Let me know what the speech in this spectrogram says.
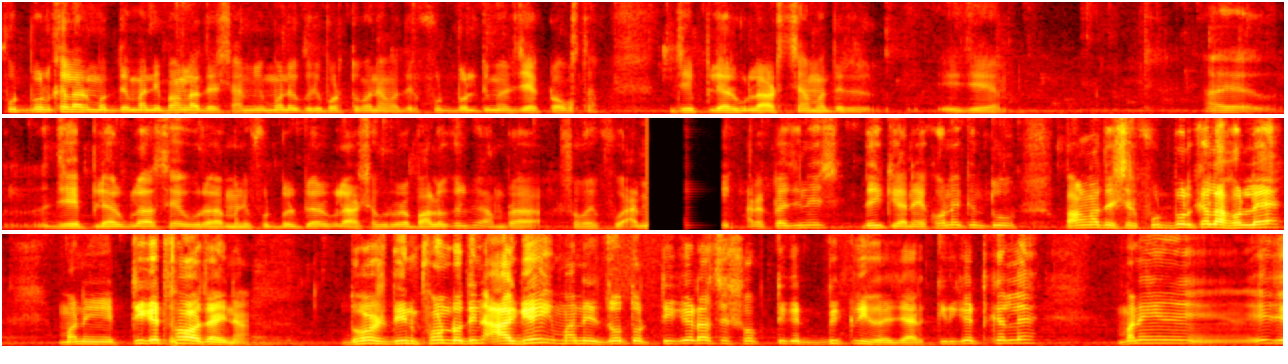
ফুটবল খেলার মধ্যে মানে বাংলাদেশ, আমি মনে করি বর্তমানে আমাদের ফুটবল টিমের যে একটা অবস্থা, যে প্লেয়ারগুলো আসছে আমাদের এই যে যে প্লেয়ারগুলো আছে, ওরা মানে ফুটবল প্লেয়ারগুলো, আশা করি ওরা ভালো খেলবে। আমরা সবাই আমি আরেকটা জিনিস দেখেন এখানে কিন্তু বাংলাদেশের ফুটবল খেলা হলে মানে টিকিট পাওয়া যায় না। দশ দিন, পনেরো দিন আগেই মানে যত টিকিট আছে সব টিকিট বিক্রি হয়ে যায়। আর ক্রিকেট খেললে মানে এই যে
